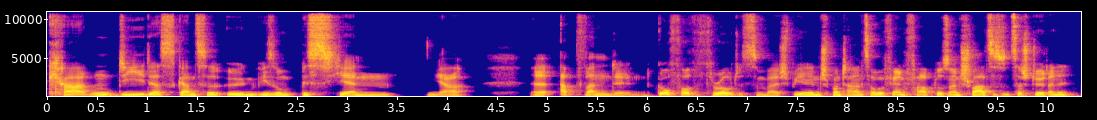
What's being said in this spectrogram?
Karten, die das Ganze irgendwie so ein bisschen, ja, äh, abwandeln. Go for the Throat ist zum Beispiel ein Spontanzauber für ein farblos, ein schwarzes und zerstört eine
